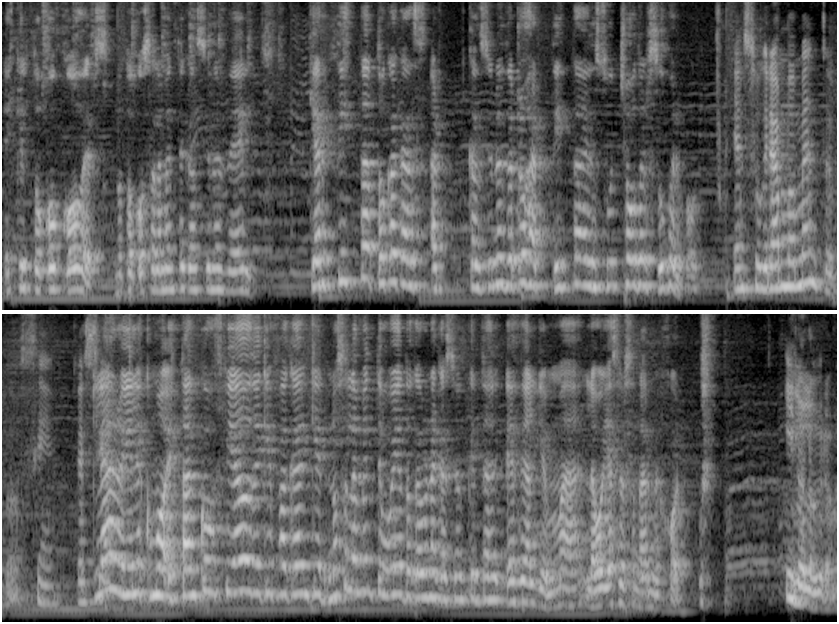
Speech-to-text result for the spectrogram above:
es que él tocó covers, no tocó solamente canciones de él. ¿Qué artista toca can- ar- canciones de otros artistas en su show del Super Bowl? En su gran momento, pues, sí. es Claro, y él es como, es tan confiado de que es bacán que no solamente voy a tocar una canción que es de alguien más, la voy a hacer sonar mejor. cierto. Y lo logró.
